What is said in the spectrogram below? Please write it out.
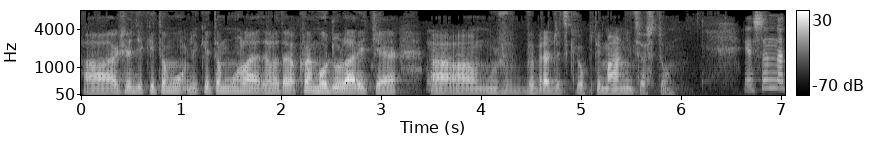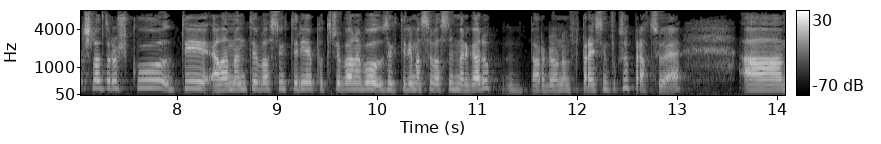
A, takže díky, tomu, díky tomuhle tohle takové modularitě a, můžu vybrat vždycky optimální cestu. Já jsem načla trošku ty elementy, vlastně, které je potřeba, nebo se kterými se vlastně v Mergadu, pardon, v Pricing Foxu pracuje. A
